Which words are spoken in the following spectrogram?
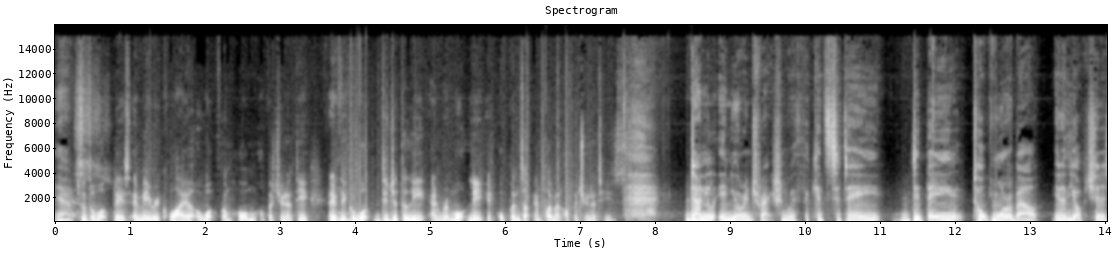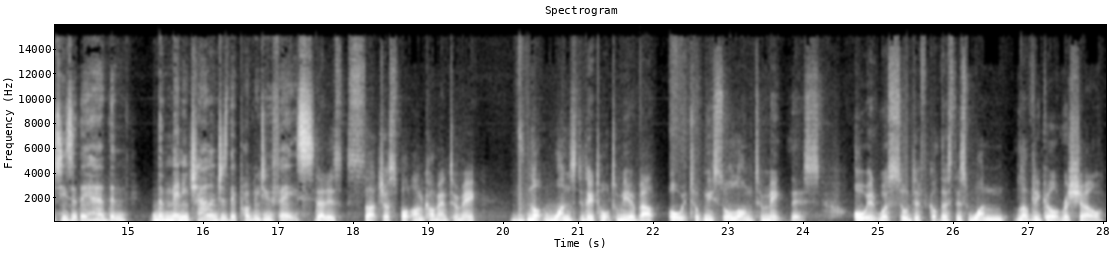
yes. to the workplace and may require a work from home opportunity. And if mm. they could work digitally and remotely, it opens up employment opportunities. Daniel, in your interaction with the kids today, did they talk more about you know the opportunities that they had than the many challenges they probably do face? That is such a spot on comment to make. Not once did they talk to me about, oh, it took me so long to make this. Oh, it was so difficult. There's this one lovely girl, Rochelle,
